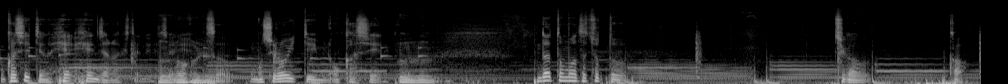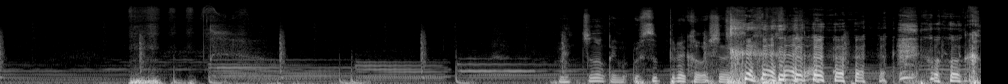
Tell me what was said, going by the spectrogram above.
おかしいっていうのは変変じゃなくてね、うんわかる。よそう。面白いっていう意味のおかしいうんうん。だとまたちょっと違うめっちゃなんか今薄っぺらい顔してない？なんか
